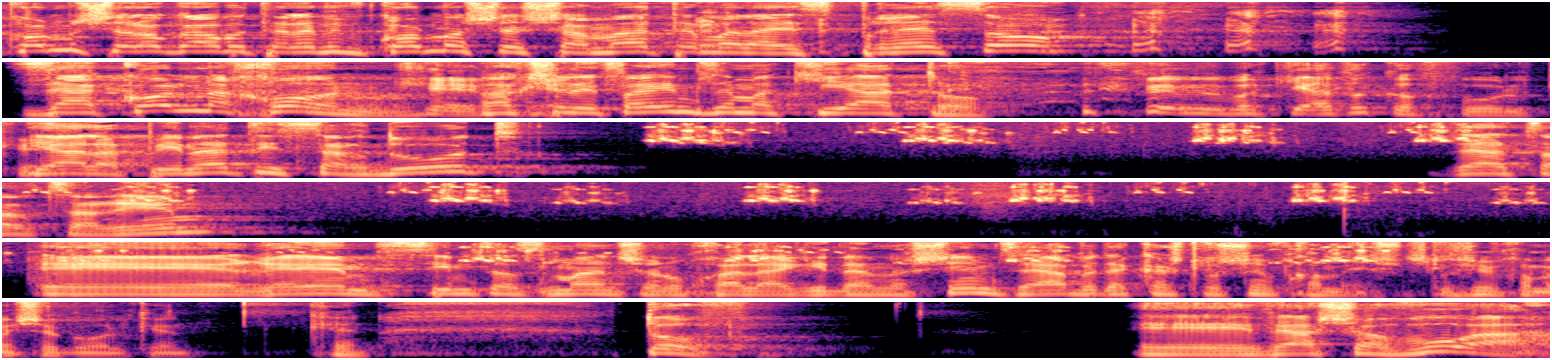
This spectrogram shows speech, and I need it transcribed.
כל מי שלא גר בתל אביב, כל מה ששמעתם על האספרסו, זה הכל נכון, כן, רק כן. שלפעמים זה מקיאטו. זה מקיאטו כפול, כן. יאללה, פינת הישרדות. זה הצרצרים. אה, ראם, שים את הזמן שנוכל להגיד לאנשים, זה היה בדקה 35. 35 עגול, כן. כן. טוב, אה, והשבוע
